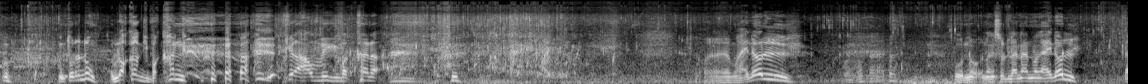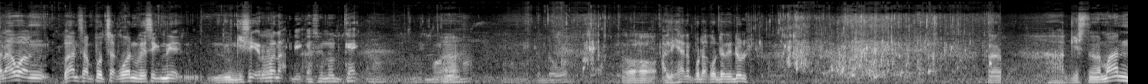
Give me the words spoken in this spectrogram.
Uh, Untung na dong. Ulo ka gibakan. Grabe gibakan ah. Mga idol. Puno ng sudlanan mga idol. Tanawang ban sampot sa kuan wesig ni gisir man na. Di ka sulod kay. Ha? Oh, alihan na po ako dari dol. Ah, Hagis na naman.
